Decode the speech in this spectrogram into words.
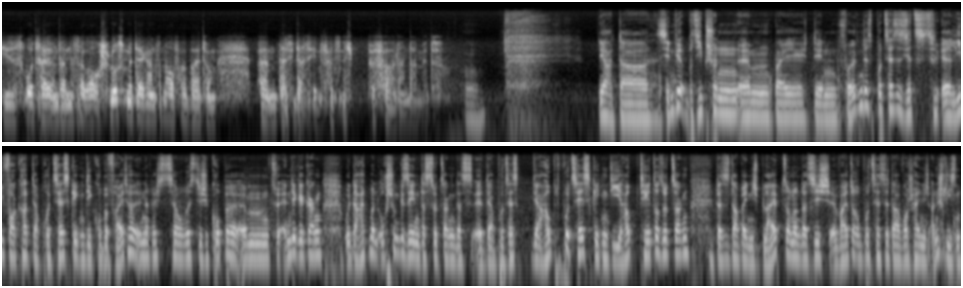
dieses Urteil, und dann ist aber auch Schluss mit der ganzen Aufarbeitung, ähm, dass sie das jedenfalls nicht befördern damit. Mhm. Ja, da sind wir im Prinzip schon ähm, bei den Folgen des Prozesses. Jetzt äh, lief war gerade der Prozess gegen die Gruppe Freital, eine rechtsterroristische Gruppe, ähm, zu Ende gegangen. Und da hat man auch schon gesehen, dass sozusagen das, äh, der Prozess, der Hauptprozess gegen die Haupttäter sozusagen, dass es dabei nicht bleibt, sondern dass sich weitere Prozesse da wahrscheinlich anschließen.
